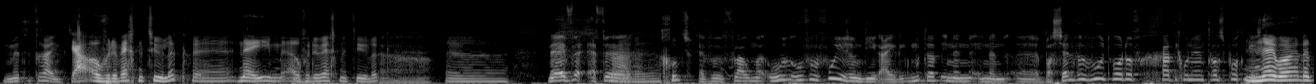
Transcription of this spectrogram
Met de trein? Ja, over de weg natuurlijk. Nee, over de weg natuurlijk. Ja. Eh, Nee, even, even, maar goed. even flauw. Maar hoe, hoe vervoer je zo'n dier eigenlijk? Moet dat in een, in een bassin vervoerd worden of gaat hij gewoon in een transportkist? Nee hoor, dat,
